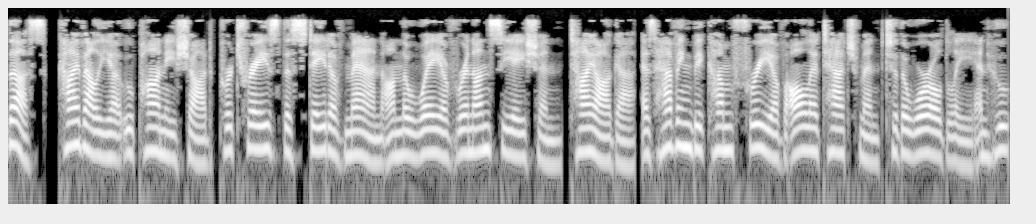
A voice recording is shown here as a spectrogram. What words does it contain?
Thus, Kaivalya Upanishad portrays the state of man on the way of renunciation as having become free of all attachment to the worldly and who,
